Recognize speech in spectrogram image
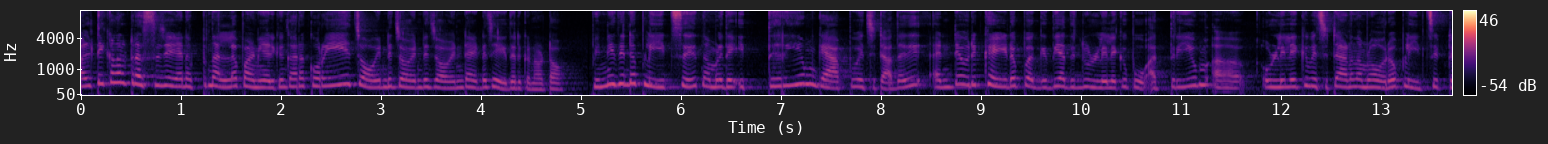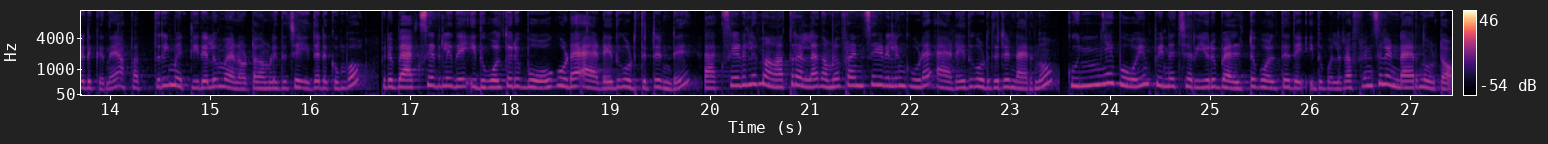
മൾട്ടി കളർ ഡ്രസ്സ് ചെയ്യാൻ എപ്പോൾ നല്ല പണിയായിരിക്കും? കാരണം കുറേ ജോയിന്റ് ജോയിന്റ് ജോയിന്റ് ആയിട്ട് ചെയ്തെടുക്കണം കേട്ടോ പിന്നെ ഇതിന്റെ പ്ലീറ്റ്സ് നമ്മളിത് ഇത്രയും ഗ്യാപ്പ് വെച്ചിട്ട് അതായത് എന്റെ ഒരു കൈയുടെ പകുതി അതിന്റെ ഉള്ളിലേക്ക് പോകും. അത്രയും ഉള്ളിലേക്ക് വെച്ചിട്ടാണ് നമ്മൾ ഓരോ പ്ലീറ്റ്സ് ഇട്ടെടുക്കുന്നത് അപ്പോൾ അത്രയും മെറ്റീരിയലും വേണം കേട്ടോ നമ്മളിത് ചെയ്തെടുക്കുമ്പോൾ പിന്നെ ബാക്ക് സൈഡിൽ ഇത് ഇതുപോലത്തെ ഒരു ബോ കൂടെ ആഡ് ചെയ്ത് കൊടുത്തിട്ടുണ്ട്. ബാക്ക് സൈഡിൽ മാത്രമല്ല നമ്മൾ ഫ്രണ്ട് സൈഡിലും കൂടെ ആഡ് ചെയ്ത് കൊടുത്തിട്ടുണ്ടായിരുന്നു. കുഞ്ഞ് ബോയും പിന്നെ ചെറിയൊരു ബെൽറ്റ് പോലത്തെ ഇതേ ഇതുപോലെ റെഫറൻസിൽ ഉണ്ടായിരുന്നു കേട്ടോ.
